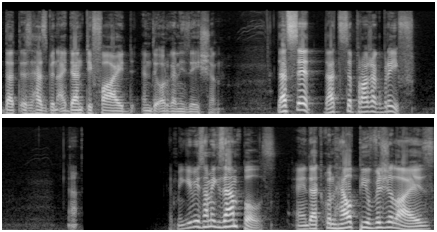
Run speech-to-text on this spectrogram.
that is, has been identified in the organization. That's it. That's the project brief. Yeah. Let me give you some examples, and that can help you visualize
